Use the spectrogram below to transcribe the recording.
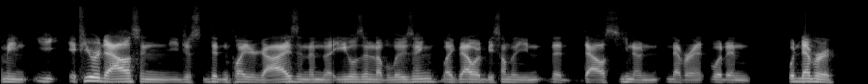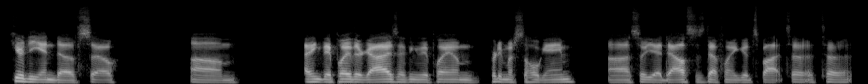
I mean, you, if you were Dallas and you just didn't play your guys, and then the Eagles ended up losing, like that would be something you, that Dallas, you know, never would in, would never hear the end of. So, um, I think they play their guys. I think they play them pretty much the whole game. Uh, so yeah, Dallas is definitely a good spot to to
